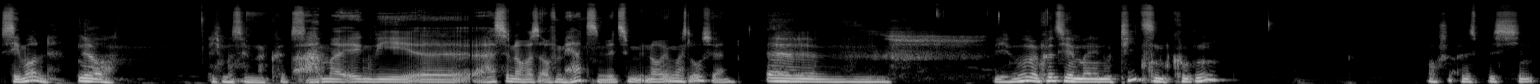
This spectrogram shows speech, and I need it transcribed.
Simon, Ja. Ich muss ihn mal kurz. haben wir irgendwie, äh, hast du noch was auf dem Herzen? Willst du noch irgendwas loswerden? Ähm, ich muss mal kurz hier in meine Notizen gucken. Auch schon alles ein bisschen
